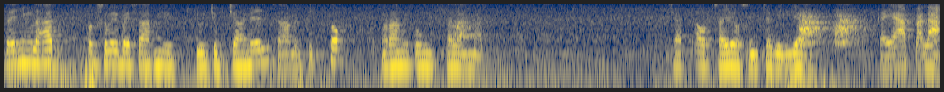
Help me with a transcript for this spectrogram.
sa inyong lahat sa pagsubaybay sa aking YouTube channel, sa aking TikTok. Marami pong salamat. Shout out sa iyo, Cynthia Villar. Kaya pala,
